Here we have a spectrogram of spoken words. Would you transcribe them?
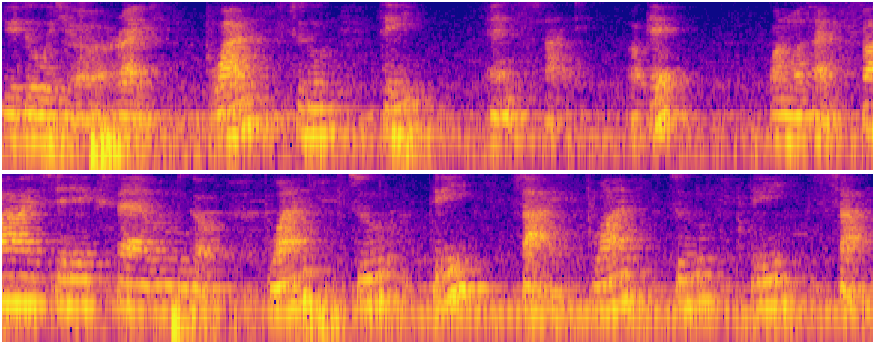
you do with your right. One, two, three, and side. Okay? One more time. Five, six, seven, go. One, two, three, side. One, two, three, side.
